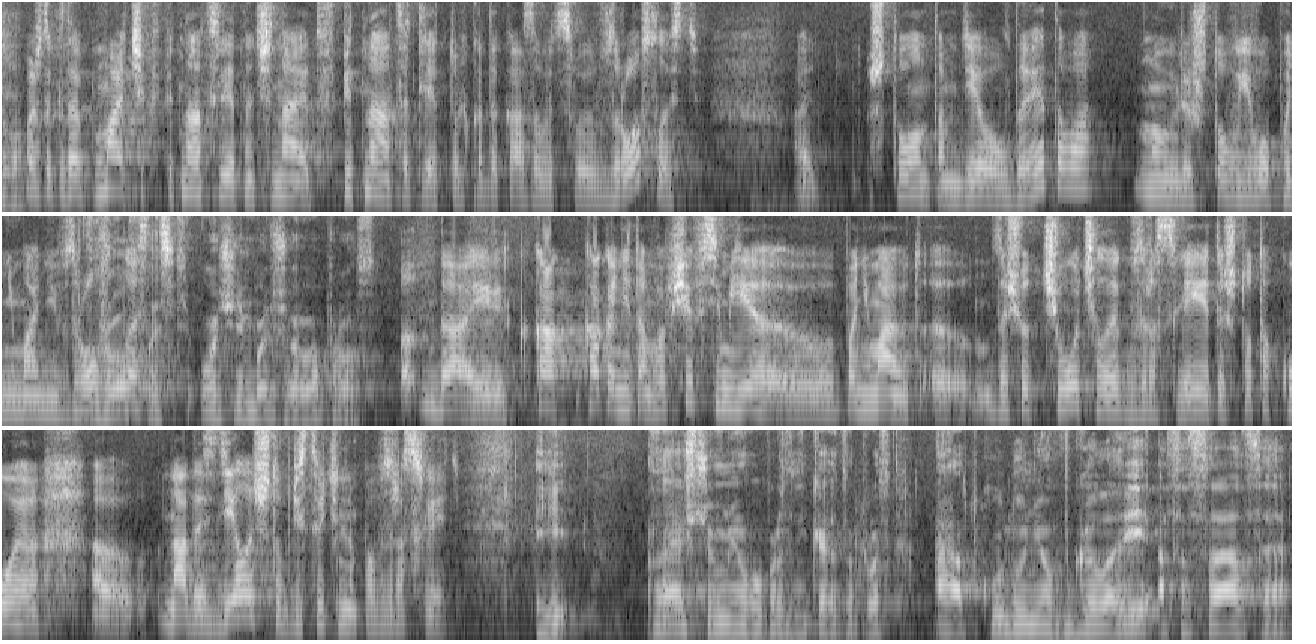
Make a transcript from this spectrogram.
Потому что когда мальчик в 15 лет начинает в 15 лет только доказывать свою взрослость, а что он там делал до этого, ну или что в его понимании взрослость, Взрослость – очень большой вопрос. Э, Да, или как, как они там вообще в семье э, понимают, э, за счет чего человек взрослеет, и что такое надо сделать, чтобы действительно повзрослеть. И знаешь, что у меня возникает вопрос? А откуда у него в голове ассоциация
